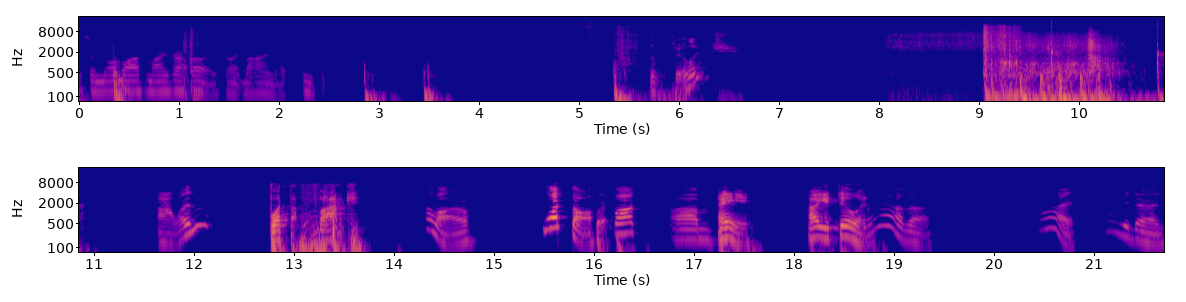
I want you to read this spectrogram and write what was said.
It's a normal ass Minecraft village right behind it. Hmm. The village? Alan? What the fuck? Hello. What the Where- fuck? Um, Hey, how you doing? whatever. Hi. How you doing?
